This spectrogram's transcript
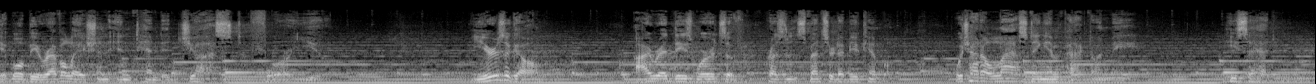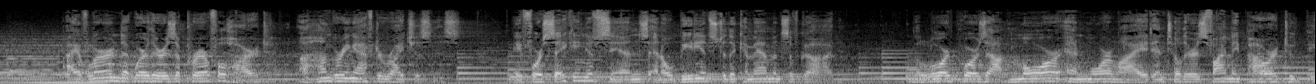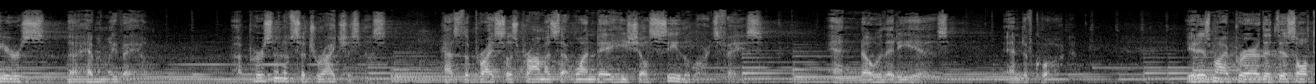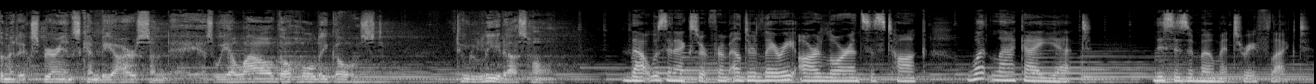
It will be revelation intended just for you. Years ago, I read these words of President Spencer W. Kimball, which had a lasting impact on me. He said, I have learned that where there is a prayerful heart, a hungering after righteousness, a forsaking of sins, and obedience to the commandments of God, the Lord pours out more and more light until there is finally power to pierce the heavenly veil. A person of such righteousness has the priceless promise that one day he shall see the Lord's face know that he is End of quote. It is my prayer that this ultimate experience can be ours someday as we allow the Holy Ghost to lead us home. That was an excerpt from Elder Larry R. Lawrence's talk, What Lack I Yet? This is a moment to reflect.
